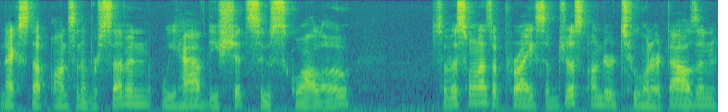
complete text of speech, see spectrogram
Next up onto number 7, we have the Shitzu Squalo. So this one has a price of just under 200,000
